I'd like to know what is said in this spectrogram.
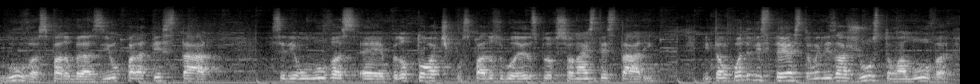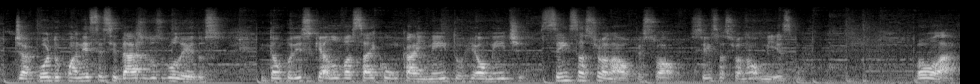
luvas para o Brasil para testar. Seriam luvas é, protótipos para os goleiros profissionais testarem. Então, quando eles testam, eles ajustam a luva de acordo com a necessidade dos goleiros. Então, por isso que a luva sai com um caimento realmente sensacional, pessoal. Sensacional mesmo. Vamos lá.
